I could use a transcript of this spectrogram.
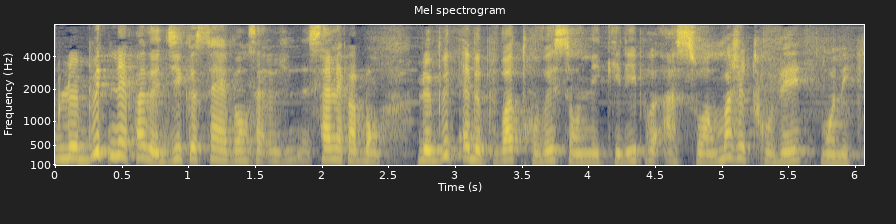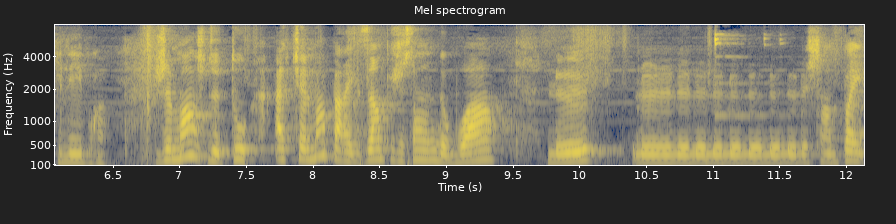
le but n'est pas de dire que ça bon, ça, n'est pas bon. Le but est de pouvoir trouver son équilibre à soi. Moi, j'ai trouvé mon équilibre. Je mange de tout. Actuellement, par exemple, je suis en train de boire le, le, le, le, le champagne.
